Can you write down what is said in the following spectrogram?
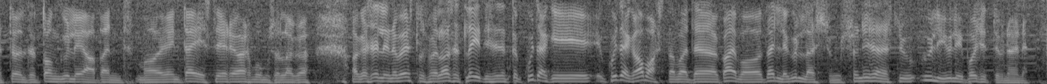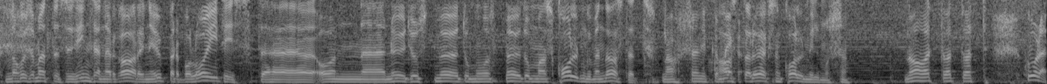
onju et öelda, et on küll hea bänd. ma jäin täiesti eriarvamusele, aga, aga selline vestlus meil aset leidis, et kuidagi, kuidagi avastavad ja kaebavad välja küll asju, mis on iseenesest ju üli-ülipositiivne onju. no kui sa mõtled siis insener Kaarini hüperboloidist äh, on äh, nüüd just möödumas, möödumas kolmkümmend aastat. noh, see on ikka. aastal üheksakümmend kolm ilmus see no vot, vot, vot. kuule,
